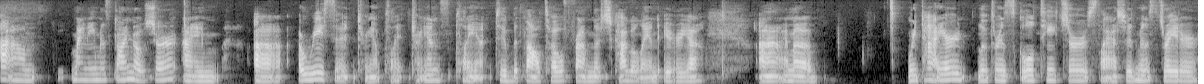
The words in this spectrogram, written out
Um, my name is Dawn Nosher. I'm uh, a recent transplant, transplant to Bethalto from the Chicagoland area. I'm a retired Lutheran school teacher slash administrator,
